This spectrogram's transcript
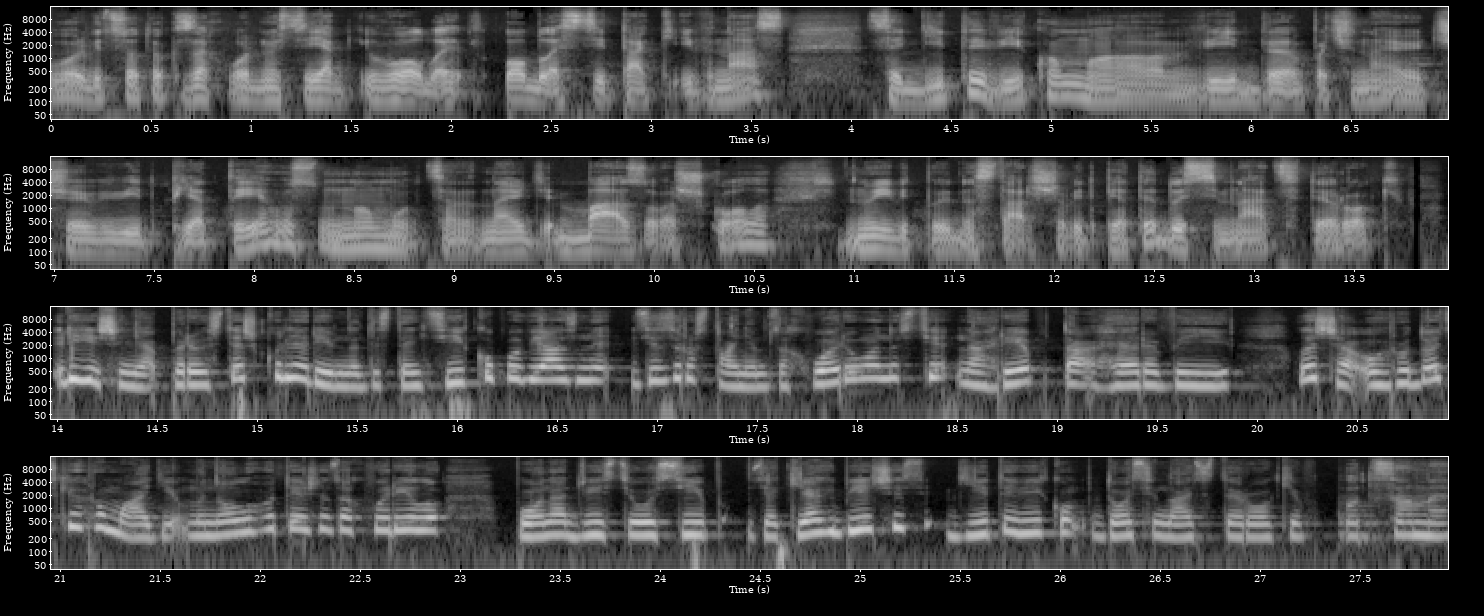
відсоток захворюваності як і в обла- області, так і в нас. Це діти віком е, від починаючи від 5, в основному це навіть базова школа, ну і відповідно старша від 5 до 17 років. Рішення перевести школярів на дистанційку пов'язане зі зростанням захворюваності на грип та ГРВІ. Лише у Городоцькій громаді минулого тижня захворіло понад 200 осіб, з яких більшість діти віком до 17 років. От саме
